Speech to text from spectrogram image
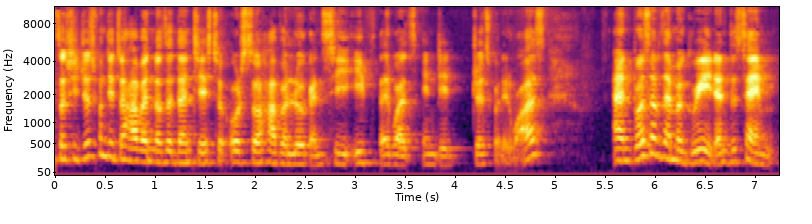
So she just wanted to have another dentist to also have a look and see if that was indeed just what it was. And both of them agreed. And the same,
